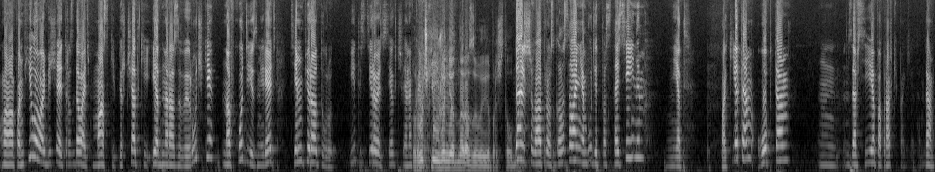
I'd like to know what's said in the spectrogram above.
А, Памфилова обещает раздавать маски, перчатки и одноразовые ручки, на входе измерять температуру и тестировать всех членов комиссии. Ручки уже не одноразовые, я прочитал. Дальше вопрос. Голосование будет по статейным? Нет. Пакетом, оптом, за все поправки пакетом. Да.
